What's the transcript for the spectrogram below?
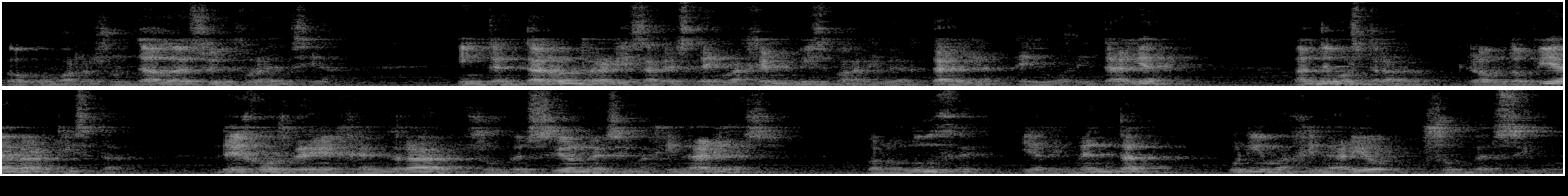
o como resultado de su influencia, intentaron realizar esta imagen misma libertaria e igualitaria, han demostrado que la utopía anarquista, lejos de engendrar subversiones imaginarias, produce y alimenta un imaginario subversivo.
